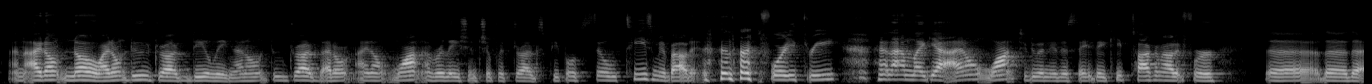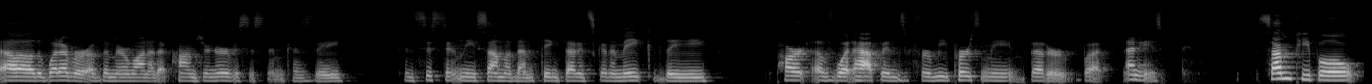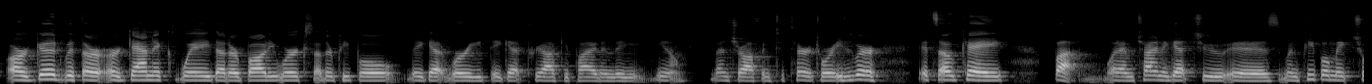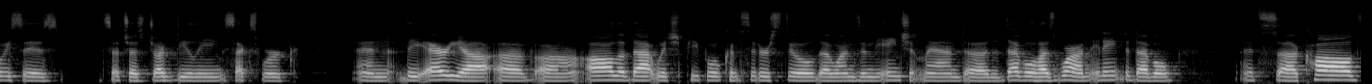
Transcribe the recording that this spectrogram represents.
and I don't know, I don't do drug dealing, I don't do drugs, I don't, I don't want a relationship with drugs. People still tease me about it, and I'm 43, and I'm like, yeah, I don't want to do any of this. They, they keep talking about it for the the the uh, the whatever of the marijuana that calms your nervous system because they consistently some of them think that it's going to make the part of what happens for me personally better. But, anyways, some people are good with our organic way that our body works. Other people, they get worried, they get preoccupied, and they, you know, venture off into territories where it's okay. But what I'm trying to get to is when people make choices such as drug dealing, sex work, and the area of uh, all of that which people consider still the ones in the ancient land, uh, the devil has won. It ain't the devil. It's uh, called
